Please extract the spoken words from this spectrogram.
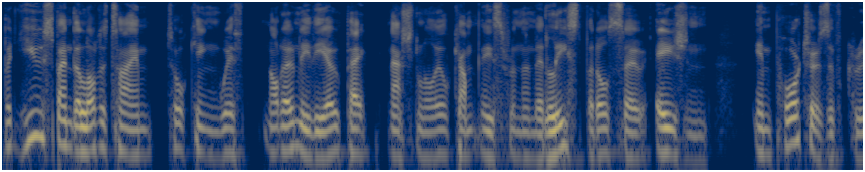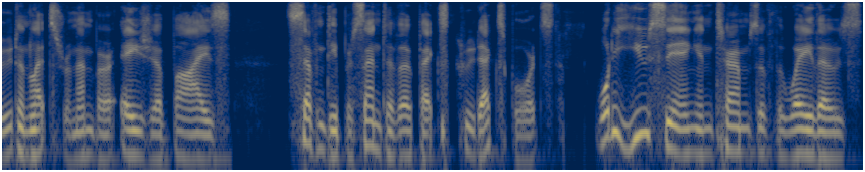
But you spend a lot of time talking with not only the OPEC national oil companies from the Middle East, but also Asian importers of crude. And let's remember, Asia buys 70% of OPEC's crude exports. What are you seeing in terms of the way those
